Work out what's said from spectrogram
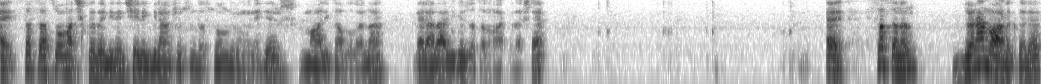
Evet, Sasa son açıkladığı birinci çeyrek bilançosunda son durumu nedir? Mali tablolarına beraber bir göz atalım arkadaşlar. Evet, Sasa'nın dönem varlıkları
